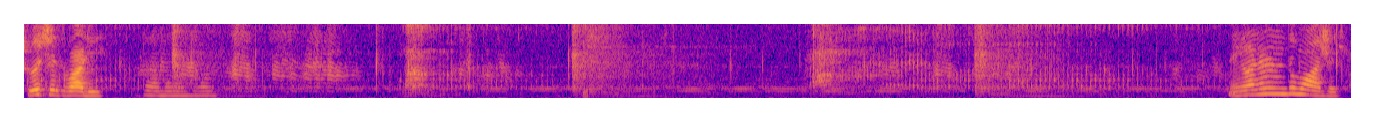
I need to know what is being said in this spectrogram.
Швидше звалюй. І не домажить.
